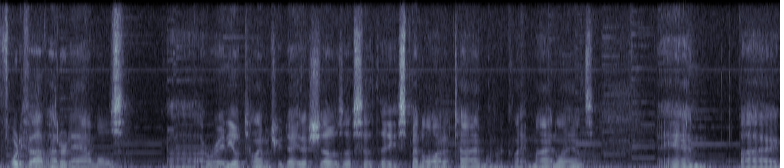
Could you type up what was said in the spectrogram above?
4,500 animals. Uh, our radio telemetry data shows us that they spend a lot of time on reclaimed mine lands. And by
